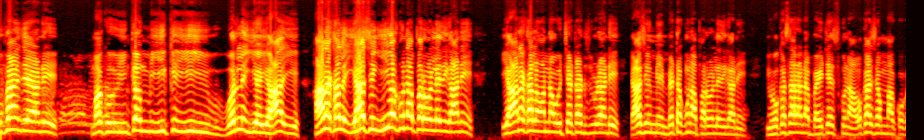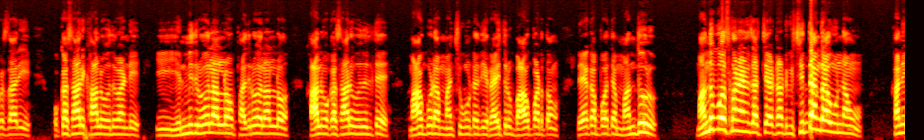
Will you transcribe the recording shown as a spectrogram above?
ఉపాయం చేయండి. మాకు ఇంకా ఈ ఈ వరలు ఆనకాలం యాసింగ్ ఇవ్వకున్నా పర్వాలేదు కానీ ఈ ఆనకాలం అన్న వచ్చేటట్టు చూడండి. యాసింగ్ మేము పెట్టకున్నా పర్వాలేదు కానీ ఈ ఒకసారైనా బయట వేసుకునే అవకాశం మాకు ఒకసారి ఒకసారి కాలు వదవండి. ఈ ఎనిమిది రోజులలో పది రోజులలో కాలు ఒకసారి వదిలితే మాకు కూడా మంచిగా ఉంటుంది. రైతులు బాగుపడతాం. లేకపోతే మందులు మందు పోసుకొని అయినా చచ్చేటట్టుకు సిద్ధంగా ఉన్నాము. కానీ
